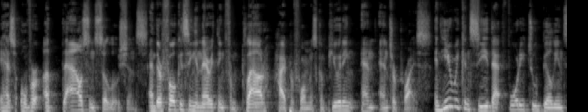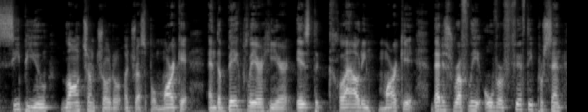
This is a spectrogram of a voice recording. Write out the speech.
it has over a thousand solutions. And they're focusing in everything from cloud, high performance computing, and enterprise. And here we can see that 42 billion CPU long-term total addressable market. And the big player here is the clouding market. That is roughly over 50%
